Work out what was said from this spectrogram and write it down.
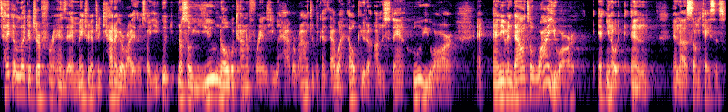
take a look at your friends and make sure that you categorize them so you, you know so you know what kind of friends you have around you because that will help you to understand who you are and even down to why you are, you know, in in uh, some cases.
